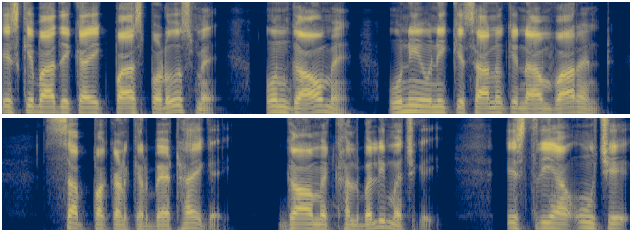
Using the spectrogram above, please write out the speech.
इसके बाद एकाएक पास पड़ोस में, उन गाँव में उन्हीं उन्हीं किसानों के नाम वारंट। सब पकड़कर बैठाए गए। गाँव में खलबली मच गई। स्त्रियाँ ऊँचे,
